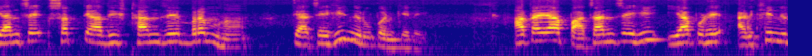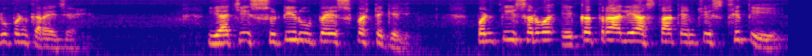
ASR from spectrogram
यांचे सत्य अधिष्ठान जे ब्रह्म त्याचेही निरूपण केले. आता या पाचांचेही यापुढे आणखी निरूपण करायचे आहे. याची सुटी रूपे स्पष्ट केली. पण ती सर्व एकत्र आली असता त्यांची स्थिती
